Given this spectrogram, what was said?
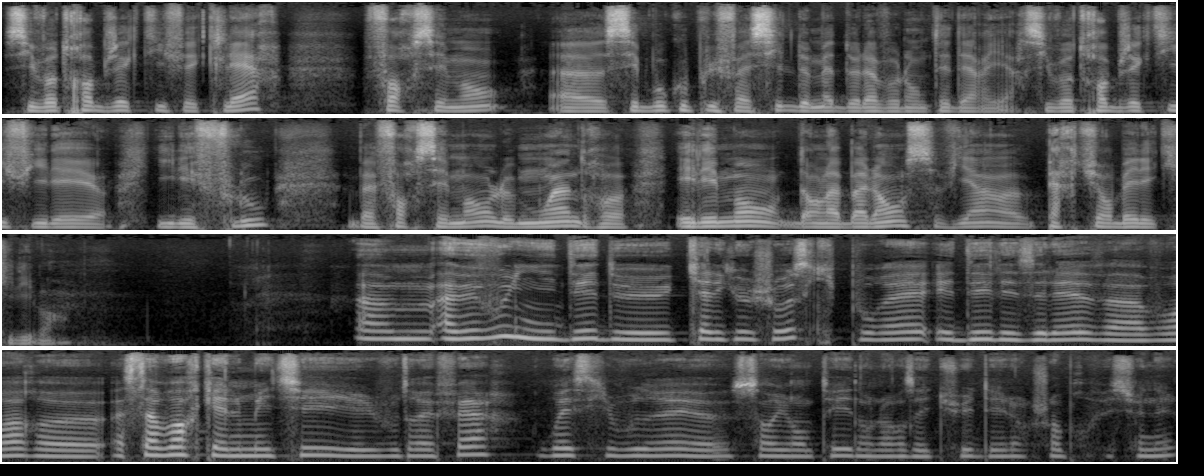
Si votre objectif est clair, forcément, euh, c'est beaucoup plus facile de mettre de la volonté derrière. Si votre objectif il est, euh, il est flou, ben forcément, le moindre élément dans la balance vient euh, perturber l'équilibre. Avez-vous une idée de quelque chose qui pourrait aider les élèves à, avoir, à savoir quel métier ils voudraient faire? Où est-ce qu'ils voudraient s'orienter dans leurs études et leurs choix professionnels?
